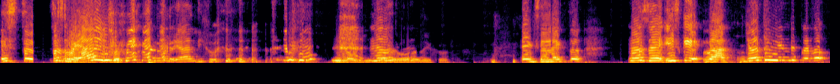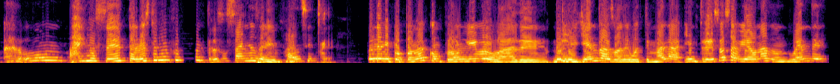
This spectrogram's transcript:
esto, esto es real. Es real, dijo. Y la ollita No. de oro, dijo. Exacto. No sé, y es que, va, yo también recuerdo, ah, hubo un, ay, no sé, tal vez también fue como entre esos años de mi infancia, donde mi papá me compró un libro, va, de, de leyendas, va, de Guatemala, y entre esas había una de un duende.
